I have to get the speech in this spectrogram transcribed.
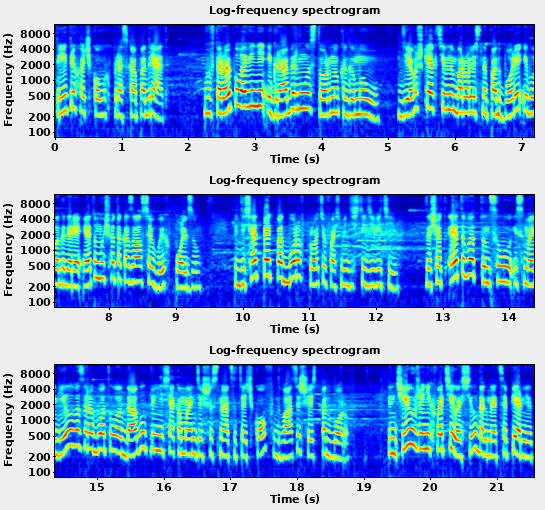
три трехочковых броска подряд. Во второй половине игра обернулась в сторону КГМУ. Девушки активно боролись на подборе, и благодаря этому счет оказался в их пользу. 55 подборов против 89. За счет этого Тансылу Исмагилова заработала дабл, принеся команде 16 очков, 26 подборов. НЧИ уже не хватило сил догнать соперниц.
